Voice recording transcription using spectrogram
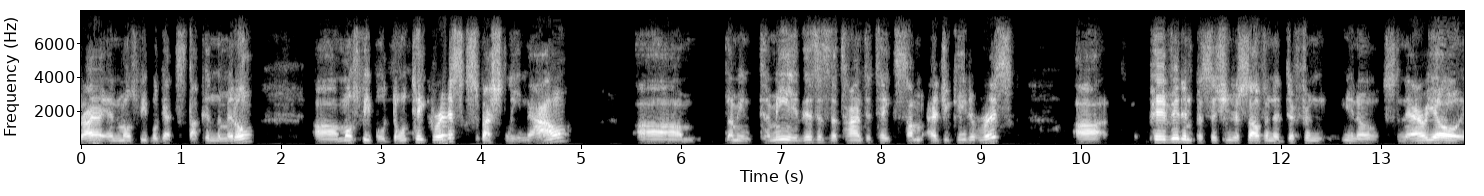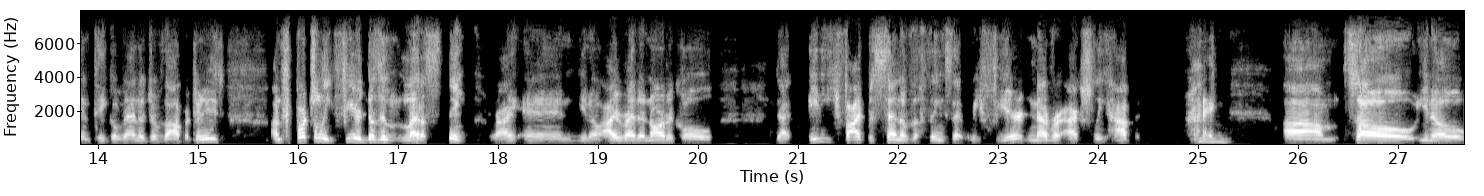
right? And most people get stuck in the middle. Uh, most people don't take risks, especially now. Um, I mean, to me, this is the time to take some educated risk. Uh, pivot and position yourself in a different you know scenario and take advantage of the opportunities. Unfortunately fear doesn't let us think right? And you know i read an article that 85% of the things that we fear never actually happen right? Mm. Um, so you know,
